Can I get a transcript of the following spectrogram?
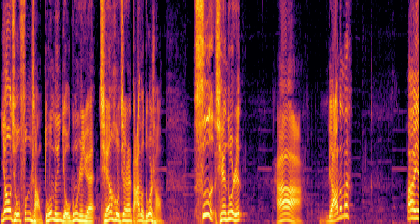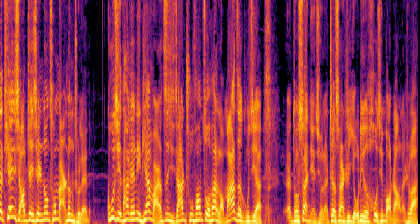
要求封赏夺门有功人员，前后竟然达到多少？四千多人，啊，了得吗？哎呀，天晓得这些人能从哪儿弄出来的？估计他连那天晚上自己家厨房做饭老妈子，估计啊，呃，都算进去了。这算是有力的后勤保障了，是吧？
